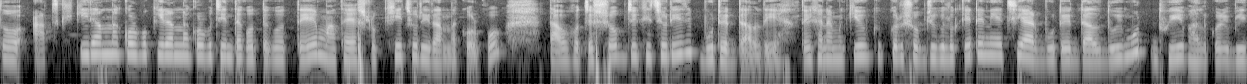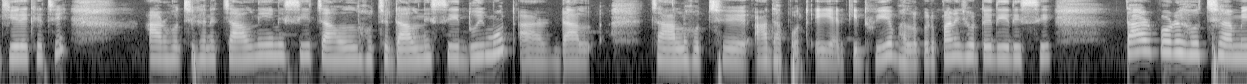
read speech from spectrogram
তো আজকে কি রান্না করব, কি রান্না করব চিন্তা করতে করতে মাথায় আসলো খিচুড়ি রান্না করব। তাও হচ্ছে সবজি খিচুড়ি, বুটের ডাল দিয়ে। তো এখানে আমি কিউ কিউ করে সবজিগুলো কেটে নিয়েছি আর বুটের ডাল দুই মুঠ ধুয়ে ভালো করে ভিজিয়ে রেখেছি। আর হচ্ছে এখানে চাল নিয়ে নিছি, চাল হচ্ছে ডাল নিছি দুই মুঠ আর ডাল, চাল হচ্ছে আধা পট, এই আর কি ধুয়ে ভালো করে পানি ঝরতে দিয়ে দিচ্ছি। তারপরে হচ্ছে আমি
